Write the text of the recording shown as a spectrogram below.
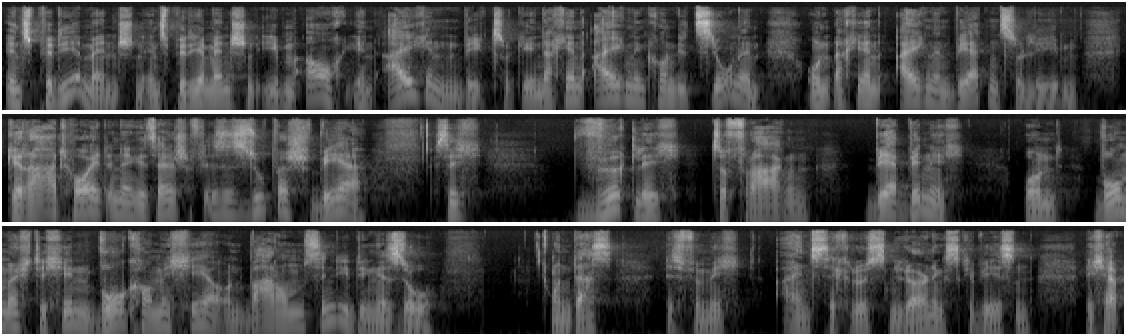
inspirier Menschen, inspirier Menschen eben auch, ihren eigenen Weg zu gehen, nach ihren eigenen Konditionen und nach ihren eigenen Werten zu leben. Gerade heute in der Gesellschaft ist es super schwer, sich wirklich zu fragen, wer bin ich und wo möchte ich hin, wo komme ich her und warum sind die Dinge so. Und das ist für mich eins der größten Learnings gewesen. Ich habe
